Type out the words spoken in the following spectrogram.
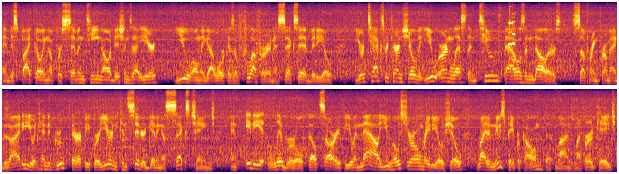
And despite going up for 17 auditions that year, you only got work as a fluffer in a sex ed video. Your tax returns show that you earn less than $2,000. Suffering from anxiety, you attended group therapy for a year and considered getting a sex change. An idiot liberal felt sorry for you, and now you host your own radio show, write a newspaper column that lines my birdcage.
